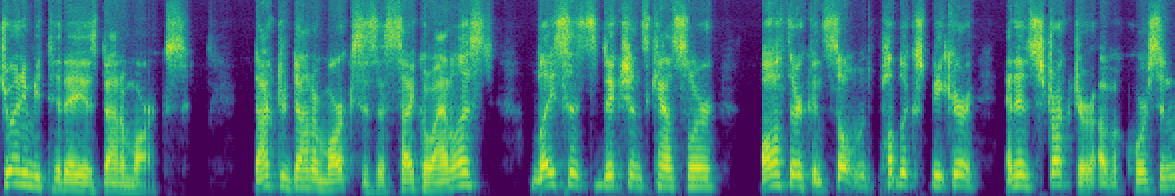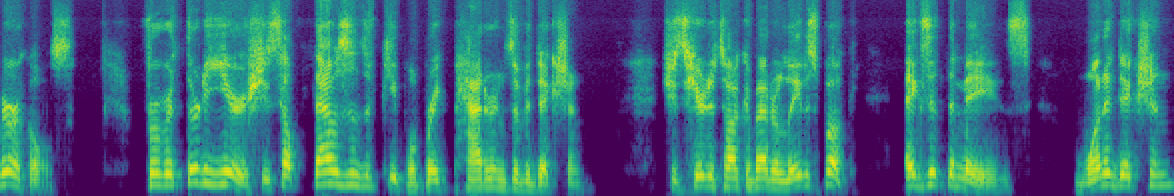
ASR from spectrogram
Joining me today is Donna Marks. Dr. Donna Marks is a psychoanalyst, licensed addictions counselor, author, consultant, public speaker, and instructor of A Course in Miracles. For over 30 years, she's helped thousands of people break patterns of addiction. She's here to talk about her latest book, Exit the Maze One Addiction,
